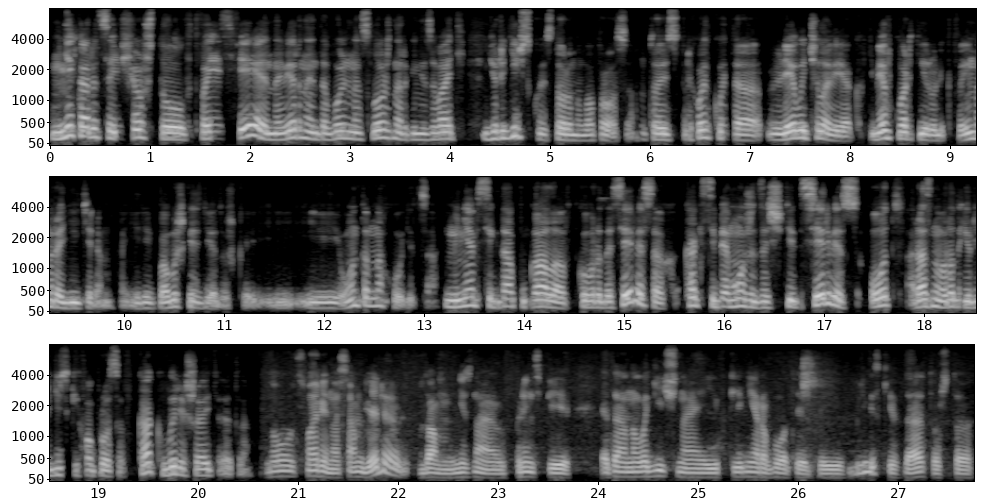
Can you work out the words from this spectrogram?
Мне кажется еще, что в твоей сфере, наверное, довольно сложно организовать юридическую сторону вопроса. То есть приходит какой-то левый человек к тебе в квартиру или к твоим родителям, или к бабушке с дедушкой, и, и он там находится. Меня всегда пугало в такого рода сервисах, как себя может защитить сервис от разного рода юридических вопросов. Как вы решаете это? Ну, смотри, на самом деле, да, не знаю, в принципе, это аналогично и в клине работает, и в близких, да, то, что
